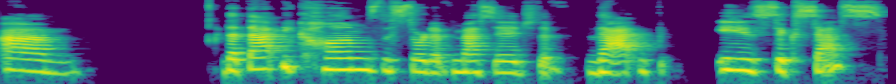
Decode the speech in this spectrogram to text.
Um, that that becomes the sort of message that that is success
